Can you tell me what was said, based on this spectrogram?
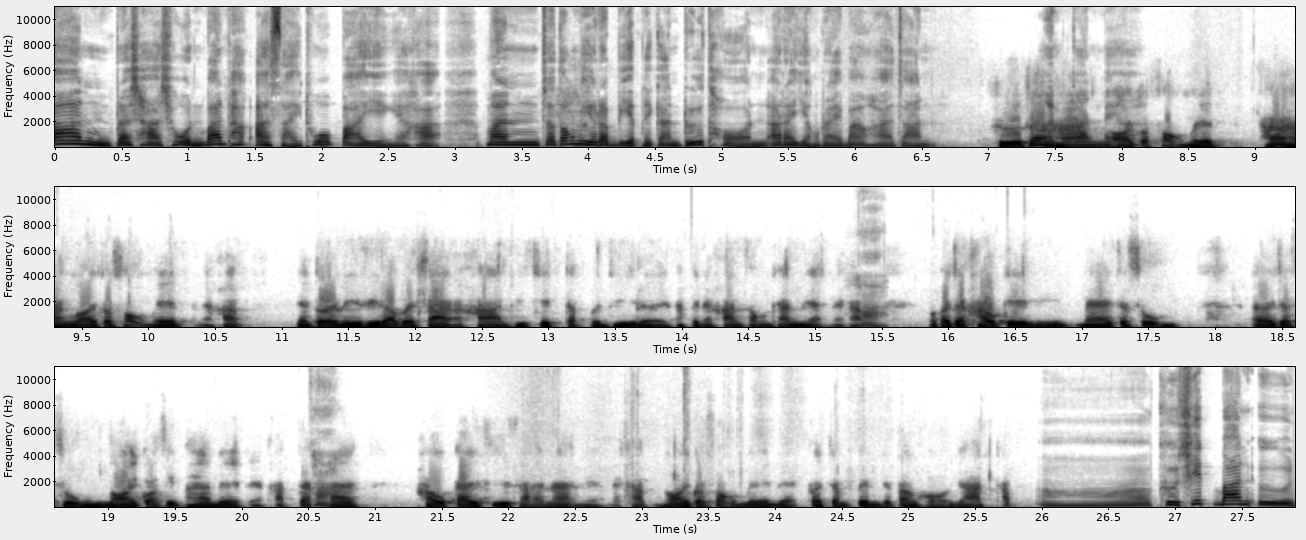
บ้านประชาชนบ้านพักอาศัยทั่วไปอย่างเงี้ยค่ะ มันจะต้องมีระเบียบในการรื้อถอนอะไรอย่างไรบ้างคะอาจารย์ คือถ้าห่างน้อยกว่า2เมตร ถ้าห่างน้อยกว่า2เมตรนะครับ อย่างกรณีที่เราไปสร้างอาคารที่ชิดกับพื้นที่เลย ถ้าเป็นอาคารสองชั้นเนี่ยนะครับ มันก็จะเข้าเกณฑ์นี้แม้จะสูงเออจะสูงน้อยกว่า15เมตรเนี่ยครับแต่ถ้าเข้าใกล้ที่สาธารณะเนี่ยนะครับน้อยกว่า 2 เมตรเนี่ยก็จำเป็นจะต้องขออนุญาตครับอ๋อคือชิดบ้านอื่น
